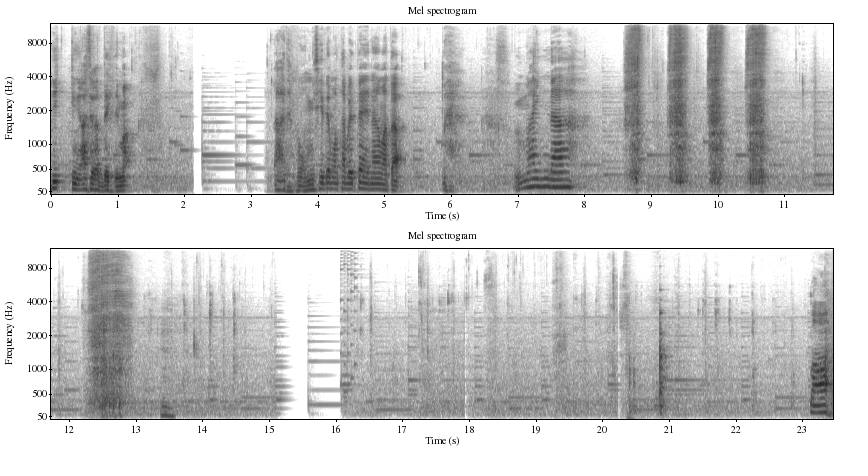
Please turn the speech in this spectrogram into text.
一気に汗が出てきて今。あでもお店でも食べたいなまた。うまいんだ。うん。あ。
